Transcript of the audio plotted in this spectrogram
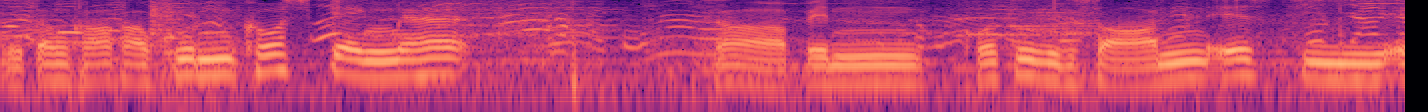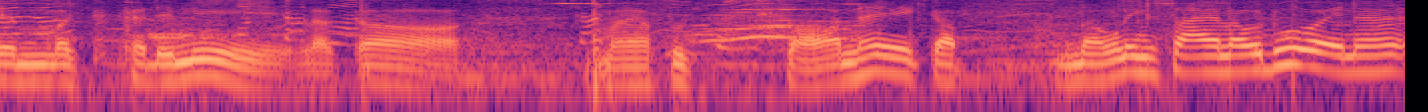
นี่ต้องขอขอบคุณโค้ชเก่งนะฮะ ก็เป็นโค้ชผู้ฝึกสอน STM Academy แล้วก็มาฝึกสอนให้กับน้องเล็งทรายเราด้วยนะฮะ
